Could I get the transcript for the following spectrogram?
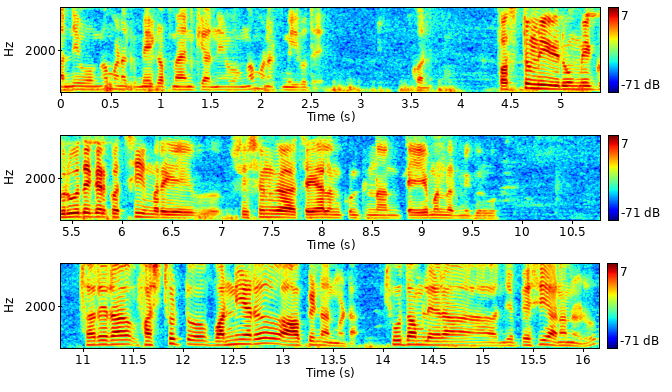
అన్ని పోగా మనకు మేకప్ మ్యాన్కి అన్ని పోగా మనకు మిగులుతాయి. కొన్ని. ఫస్ట్ మీరు మీ గురువు దగ్గరకు వచ్చి మరి శిష్యునిగా చేయాలనుకుంటున్నా అంటే ఏమన్నారు మీ గురువు? సరేరా ఫస్ట్ వన్ ఇయర్ ఆపిండు అనమాట చూద్దాం లేరా అని చెప్పేసి అని అన్నాడు.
